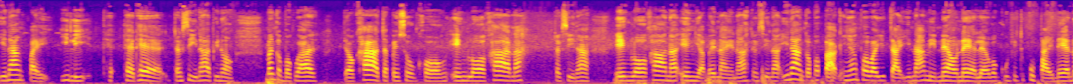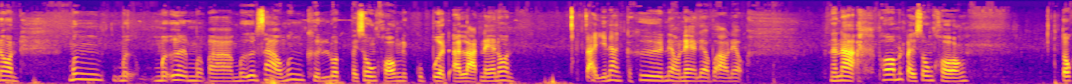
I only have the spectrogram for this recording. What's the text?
อีนั่งไปอีลิ แท้ๆจังสีหน้าพี่น้อง มันก็บอกว่าเดี๋ยวข้าจะไปส่งของเองรอข้านะจังสีหน้าเองรอข้านะ เองอย่าไปไหนนะจังสีหน้าอีนั่งกับพระปากอีหยังเพราะว่าอีใจอีนั่งนี่แน่วแน่แล้วว่ากูจะกูไปแน่นอน มึงมือมือเอื่นมืออ่ามือเอื่นเศร้ามึงขึ้นรถไปส่งของเนี่ยกูเปิดอาลาดแน่นอนใจอีนั่งก็คือแน่วแน่แล้วบ่เอาแล้วนั่นน่ะพ่อมันไปส่งของ ตก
